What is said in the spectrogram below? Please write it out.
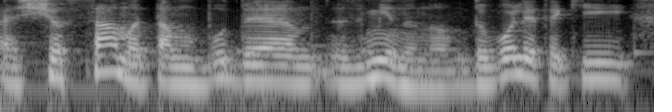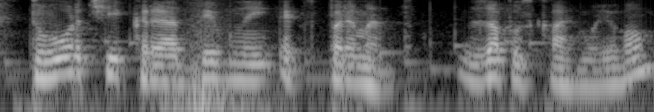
е, що саме там буде змінено. Доволі такий творчий креативний експеримент. Запускаємо його.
